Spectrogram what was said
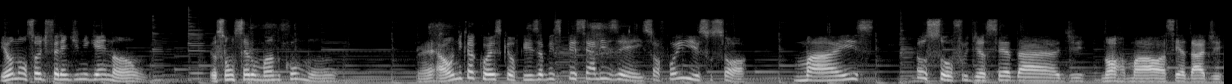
eu não sou diferente de ninguém, não. Eu sou um ser humano comum. Né? A única coisa que eu fiz, eu me especializei. Só foi isso, só. Mas eu sofro de ansiedade normal, ansiedade,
